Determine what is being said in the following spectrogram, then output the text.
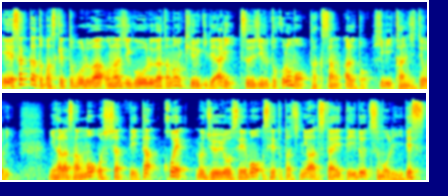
えーサッカーとバスケットボールは同じゴール型の球技であり通じるところもたくさんあると日々感じており三原さんもおっしゃっていた声の重要性も生徒たちには伝えているつもりです、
